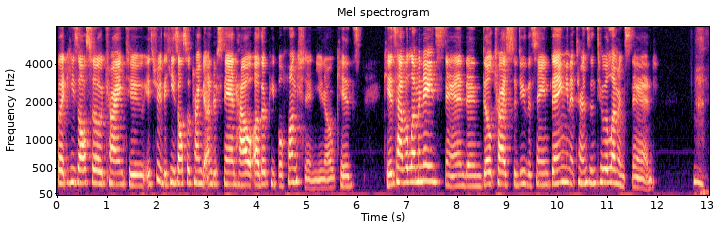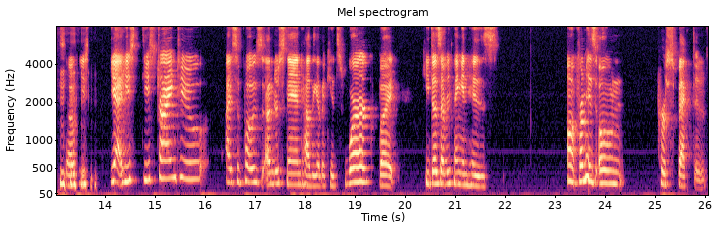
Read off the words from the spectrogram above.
but he's also trying to. It's true that he's also trying to understand how other people function. You know, kids. Kids have a lemonade stand, and Dill tries to do the same thing, and it turns into a lemon stand. So he's, yeah, he's he's trying to, I suppose, understand how the other kids work, but he does everything in his, uh, from his own perspective.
